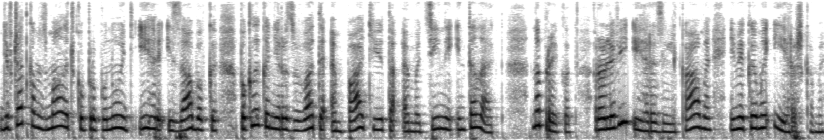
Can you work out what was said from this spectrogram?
Дівчаткам з маличку пропонують ігри і забавки, покликані розвивати емпатію та емоційний інтелект, наприклад, рольові ігри з ляльками і м'якими іграшками,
